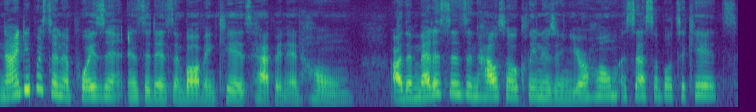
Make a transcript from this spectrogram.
90% of poison incidents involving kids happen at home. Are the medicines and household cleaners in your home accessible to kids?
